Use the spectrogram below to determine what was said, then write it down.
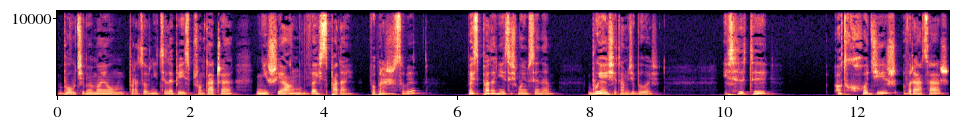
bo u Ciebie mają pracownicy lepiej sprzątacze niż ja. On mówi, weź spadaj. Wyobrażasz sobie? Weź spadaj, nie jesteś moim synem. Bujaj się tam, gdzie byłeś. I wtedy Ty odchodzisz, wracasz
